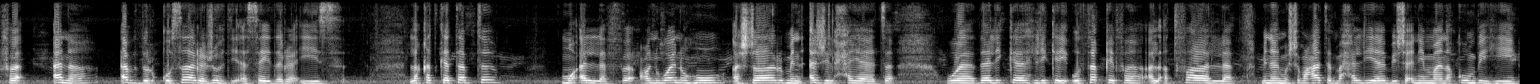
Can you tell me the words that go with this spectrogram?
فأنا أبذل قصارى جهدي السيد الرئيس. لقد كتبت مؤلف عنوانه أشجار من أجل الحياة وذلك لكي أثقف الأطفال من المجتمعات المحلية بشأن ما نقوم به.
